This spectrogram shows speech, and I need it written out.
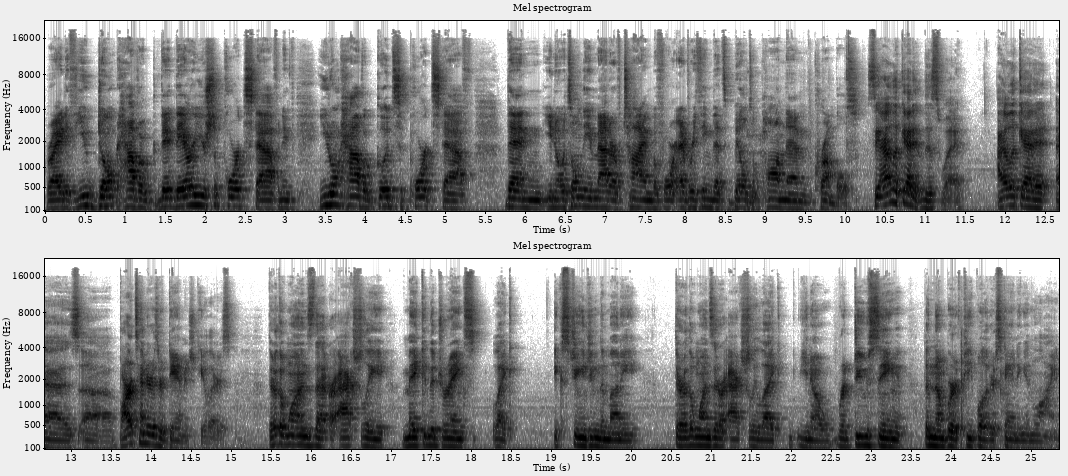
right? If you don't have a, they, they are your support staff, and if you don't have a good support staff, then you know it's only a matter of time before everything that's built upon them crumbles. See, I look at it this way. I look at it as uh, bartenders or damage dealers. They're the ones that are actually making the drinks, like exchanging the money. They're the ones that are actually like you know reducing the number of people that are standing in line.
